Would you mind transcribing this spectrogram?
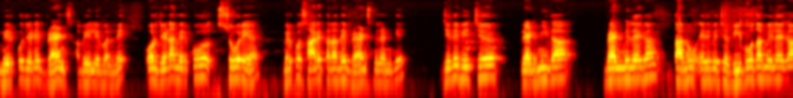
ਮੇਰੇ ਕੋ ਜਿਹੜੇ ਬ੍ਰਾਂਡਸ ਅਵੇਲੇਬਲ ਨੇ ਔਰ ਜਿਹੜਾ ਮੇਰੇ ਕੋ ਸਟੋਰ ਹੈ ਮੇਰੇ ਕੋ ਸਾਰੇ ਤਰ੍ਹਾਂ ਦੇ ਬ੍ਰਾਂਡਸ ਮਿਲਣਗੇ ਜਿਹਦੇ ਵਿੱਚ Redmi ਦਾ ਬ੍ਰਾਂਡ ਮਿਲੇਗਾ ਤੁਹਾਨੂੰ ਇਹਦੇ ਵਿੱਚ Vivo ਦਾ ਮਿਲੇਗਾ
